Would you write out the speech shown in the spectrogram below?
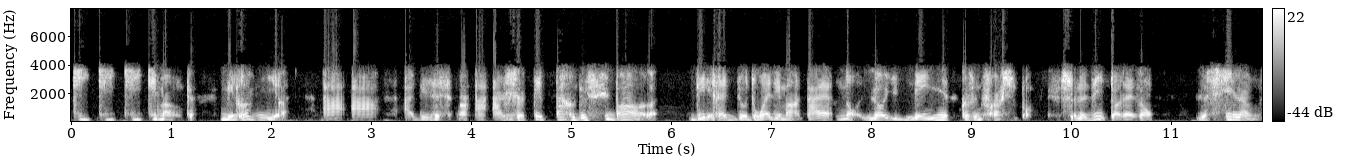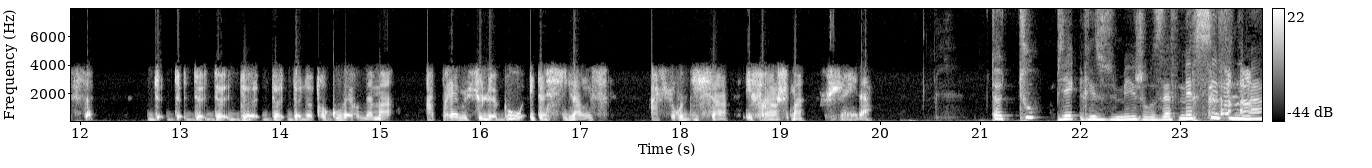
qui, qui, qui, qui manquent. Mais revenir à, à, à, des, à jeter par-dessus bord des règles de droit élémentaire, non, là, il y a une ligne que je ne franchis pas. Cela dit, tu as raison, le silence de, de, de, de, de notre gouvernement après M. Legault est un silence assourdissant et franchement gênant. Tu as tout bien résumé, Joseph. Merci infiniment.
